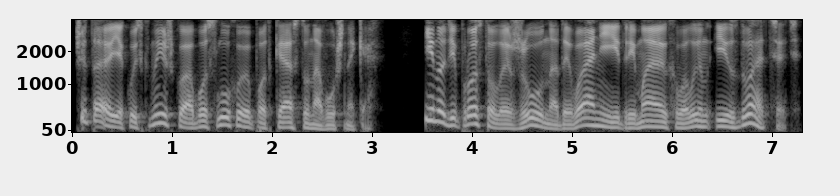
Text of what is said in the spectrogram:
Читаю якусь книжку або слухаю подкаст у навушниках. Іноді просто лежу на дивані і дрімаю хвилин із двадцять.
